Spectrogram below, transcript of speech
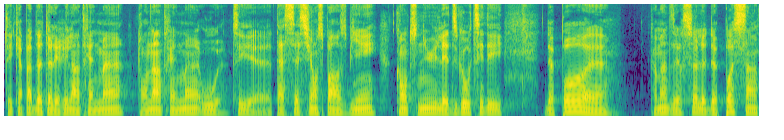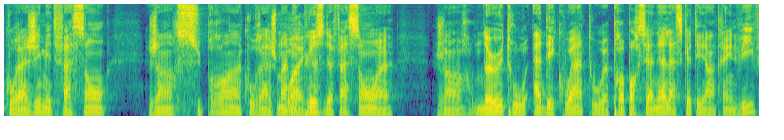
tu es capable de tolérer l'entraînement, ton entraînement ou, ta session se passe bien, continue, let's go, tu sais, de pas, comment dire ça, là, de pas s'encourager, mais de façon genre supra-encouragement, Ouais. mais plus de façon euh, genre neutre ou adéquate ou euh, proportionnelle à ce que tu es en train de vivre.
